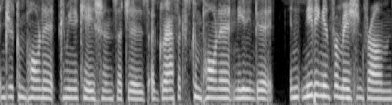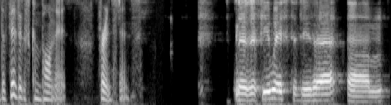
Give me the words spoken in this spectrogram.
intercomponent communication, such as a graphics component needing to needing information from the physics component, for instance? There's a few ways to do that. Um,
